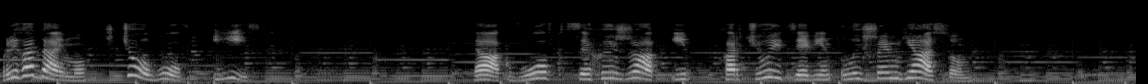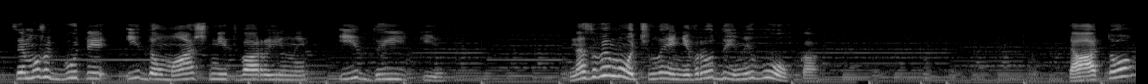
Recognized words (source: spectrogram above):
Пригадаймо, що вовк їсть. Так, вовк це хижак і харчується він лише м'ясом. Це можуть бути і домашні тварини, і дикі. Назвемо членів родини вовка. Тато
